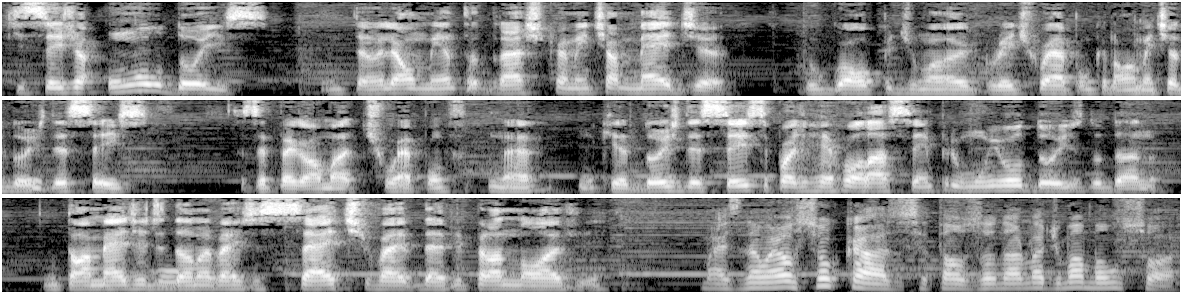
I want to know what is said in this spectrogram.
que seja um ou dois. Então ele aumenta drasticamente a média do golpe de uma Great Weapon, que normalmente é 2d6. Se você pegar uma Weapon, né, que é 2d6, você pode rerolar sempre um ou dois do dano. Então a média de dano ao invés de 7 vai, deve ir pra 9. Mas não é o seu caso, você tá usando a arma de uma mão só.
